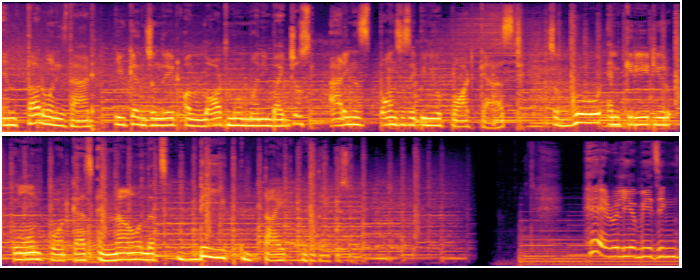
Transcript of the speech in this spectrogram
And third one is that you can generate a lot more money by just adding a sponsorship in your podcast. So go and create your own podcast. And now let's deep dive into the episode. Hey, really amazing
